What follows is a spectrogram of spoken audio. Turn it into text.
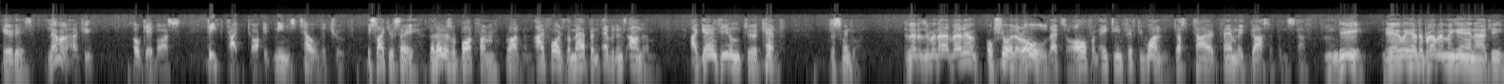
Here it is. Level, Archie. Okay, boss. Thief type talk. It means tell the truth. It's like you say. The letters were bought from Rodman. I forged the map and evidence onto them. I guaranteed them to Kent. It was a swindle. The letters are without value? Oh, sure, they're old, that's all, from 1851. Just tired family gossip and stuff. Indeed. There we have the problem again, Archie.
